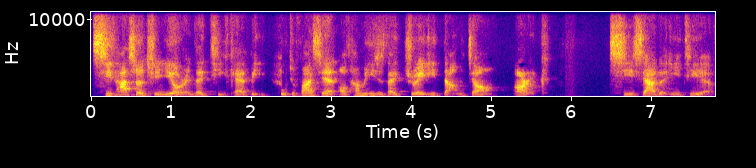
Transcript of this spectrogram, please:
其他社群也有人在提 Kathy？我就发现哦，他们一直在追一档叫 Ark。旗下的 ETF，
